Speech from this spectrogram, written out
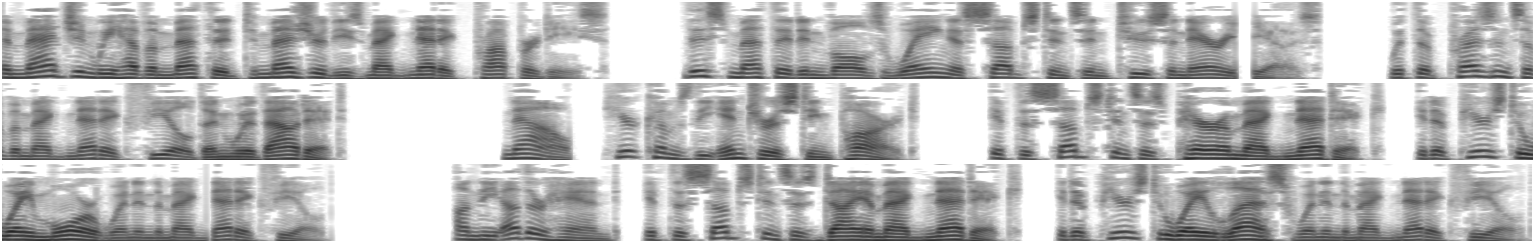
Imagine we have a method to measure these magnetic properties. This method involves weighing a substance in two scenarios. With the presence of a magnetic field and without it. Now, here comes the interesting part. If the substance is paramagnetic, it appears to weigh more when in the magnetic field. On the other hand, if the substance is diamagnetic, it appears to weigh less when in the magnetic field.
